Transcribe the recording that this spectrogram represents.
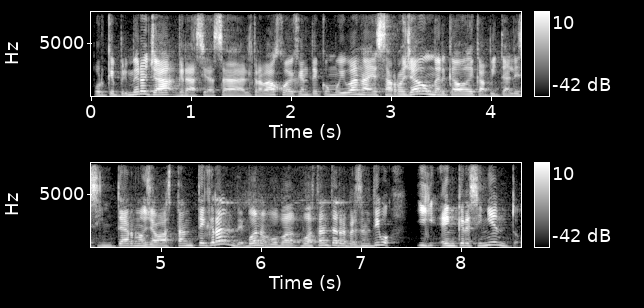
Porque primero ya, gracias al trabajo de gente como Iván, ha desarrollado un mercado de capitales internos ya bastante grande, bueno, ba- bastante representativo y en crecimiento.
